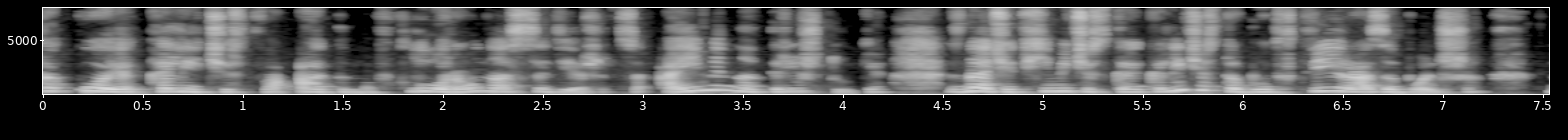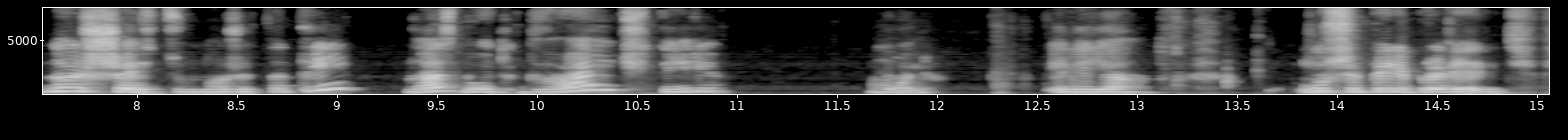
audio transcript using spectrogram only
какое количество атомов хлора у нас содержится, а именно 3 штуки. Значит, химическое количество будет в 3 раза больше. 0,6 умножить на 3 у нас будет 2,4 моль. Или я лучше перепроверить.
